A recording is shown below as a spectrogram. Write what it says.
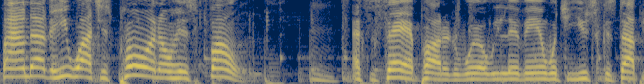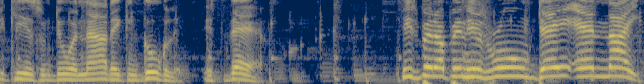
Found out that he watches porn on his phone. Hmm. That's the sad part of the world we live in. What you used to stop your kids from doing now, they can Google it. It's there. He's been up in his room day and night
